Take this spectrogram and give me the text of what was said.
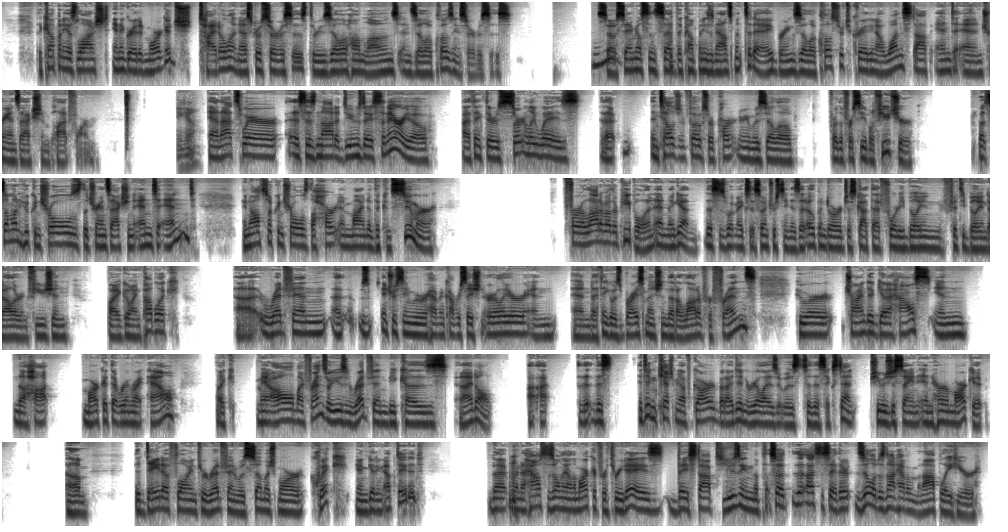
the company has launched integrated mortgage, title, and escrow services through Zillow Home Loans and Zillow Closing Services. So Mm. Samuelson said the company's announcement today brings Zillow closer to creating a one-stop end-to-end transaction platform. go. And that's where this is not a doomsday scenario. I think there's certainly ways that intelligent folks are partnering with Zillow for the foreseeable future. But someone who controls the transaction end to end and also controls the heart and mind of the consumer for a lot of other people. And, and again, this is what makes it so interesting is that Opendoor just got that 40 billion, 50 billion dollar infusion by going public. Uh, Redfin uh, was interesting. We were having a conversation earlier, and and I think it was Bryce mentioned that a lot of her friends who are trying to get a house in the hot market that we're in right now, like man, all my friends are using Redfin because I don't. I, this it didn't catch me off guard, but I didn't realize it was to this extent. She was just saying in her market, um, the data flowing through Redfin was so much more quick in getting updated that when a house is only on the market for three days, they stopped using the. So that's to say, Zillow does not have a monopoly here,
